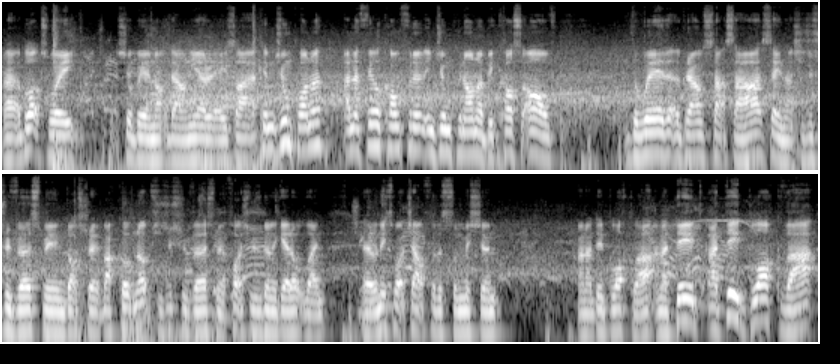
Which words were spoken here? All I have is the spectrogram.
Right, a block's weak. Should be a knockdown. Yeah, it is. Like I can jump on her, and I feel confident in jumping on her because of the way that her ground stats are. Saying that she just reversed me and got straight back up. Nope, she just reversed me. I thought she was going to get up then. Uh, we need to watch out for the submission, and I did block that, and I did, I did block that,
